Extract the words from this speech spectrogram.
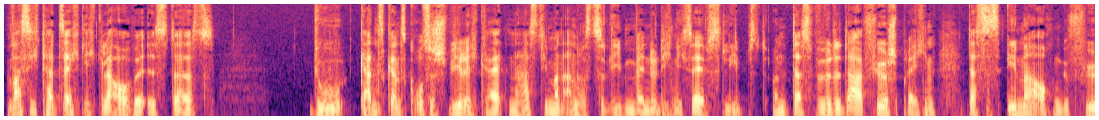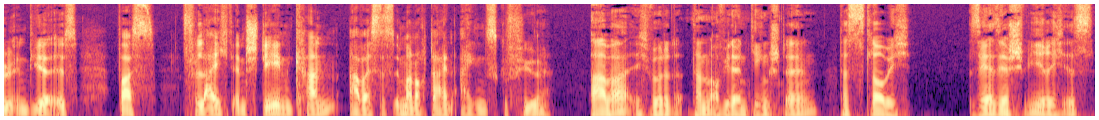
Was ich tatsächlich glaube, ist, dass du ganz, ganz große Schwierigkeiten hast, jemand anderes zu lieben, wenn du dich nicht selbst liebst. Und das würde dafür sprechen, dass es immer auch ein Gefühl in dir ist, was vielleicht entstehen kann, aber es ist immer noch dein eigenes Gefühl. Aber ich würde dann auch wieder entgegenstellen, dass es, glaube ich, sehr, sehr schwierig ist,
